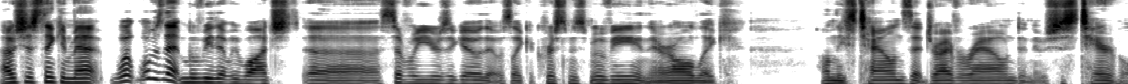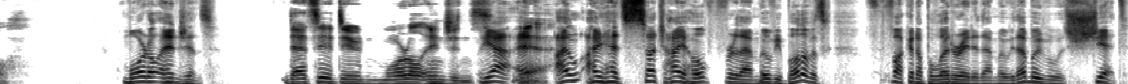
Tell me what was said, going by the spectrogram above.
I was just thinking, Matt. What what was that movie that we watched uh, several years ago? That was like a Christmas movie, and they're all like on these towns that drive around, and it was just terrible. Mortal Engines. That's it, dude. Mortal Engines. Yeah, yeah. I I had such high hope for that movie. Both of us fucking obliterated that movie. That movie was shit.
